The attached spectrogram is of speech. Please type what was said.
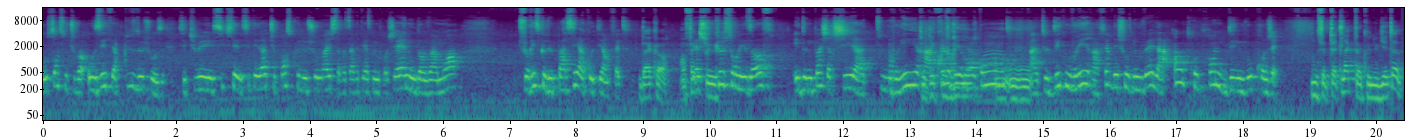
au sens où tu vas oser faire plus de choses. Si tu es, si tu es, là, tu penses que le chômage, ça va s'arrêter la semaine prochaine ou dans un mois, tu risques de passer à côté, en fait. D'accord. En fait, tu... que sur les offres et de ne pas chercher à t'ouvrir, à faire des rencontres, mm, mm, à te découvrir, à faire des choses nouvelles, à entreprendre des nouveaux projets. Donc c'est peut-être là que tu as connu GetUp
